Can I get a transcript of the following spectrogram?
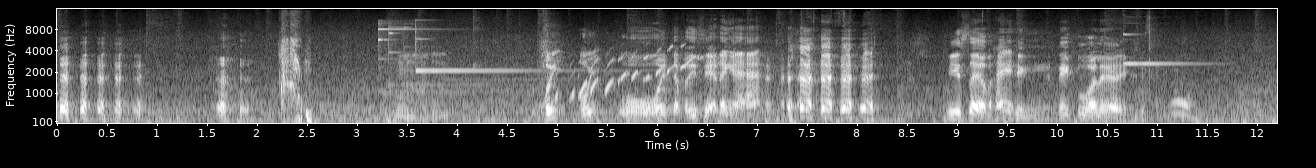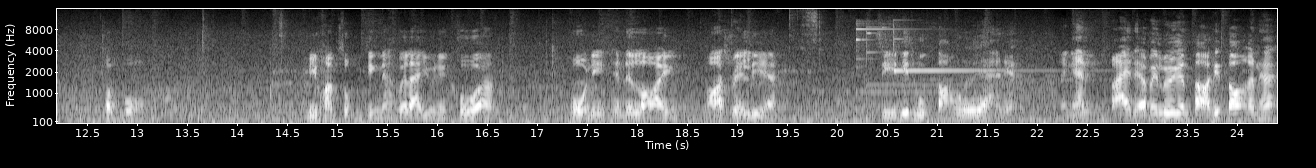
อื้อหือเฮ้ยเฮ้ยโอ้โห จะปฏิเสธได้ไงฮะ มีเสิร์ฟให้ถึงในครัวเลย โอ้โห มีความสุขจริงนะ เวลาอยู่ในครัว โห นี่เทนเดอร์ลอยออสเตรเลีย สีที่ถูกต้องเลยอะอันเนี้ยอย่างนั้น ไปเดี๋ยวไปลุยกันต่อที่โต๊ะกันฮะ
